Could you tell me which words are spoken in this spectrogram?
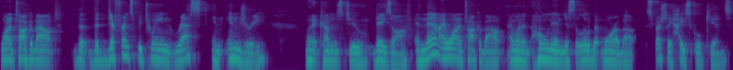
want to talk about the the difference between rest and injury when it comes to days off. And then I want to talk about, I want to hone in just a little bit more about especially high school kids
